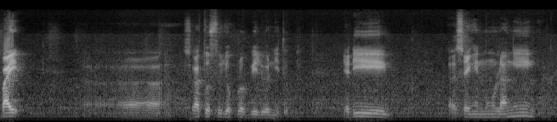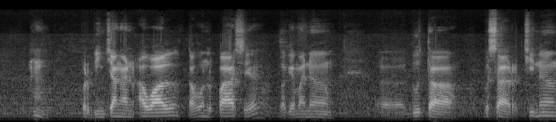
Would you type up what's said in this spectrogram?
baik 170 bilion itu. Jadi saya ingin mengulangi perbincangan awal tahun lepas ya bagaimana uh, duta besar China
